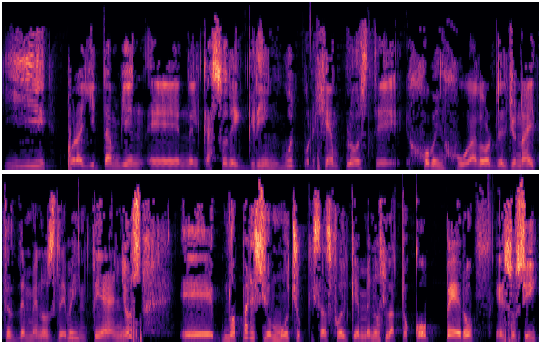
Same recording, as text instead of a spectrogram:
Y por allí también eh, en el caso de Greenwood, por ejemplo, este joven jugador del United de menos de 20 años, eh, no apareció mucho, quizás fue el que menos la tocó, pero eso sí,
